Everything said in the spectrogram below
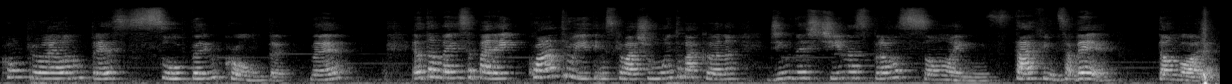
comprou ela num preço super em conta, né? Eu também separei quatro itens que eu acho muito bacana de investir nas promoções. Tá afim de saber? Então bora!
